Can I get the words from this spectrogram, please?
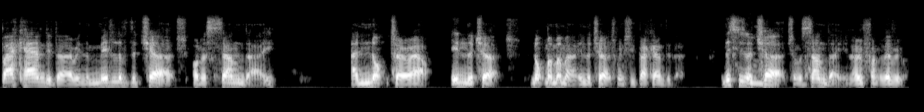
backhanded her in the middle of the church on a Sunday and knocked her out in the church. Knocked my mum out in the church when she backhanded her. This is in a mm. church on a Sunday, you know, in front of everyone.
